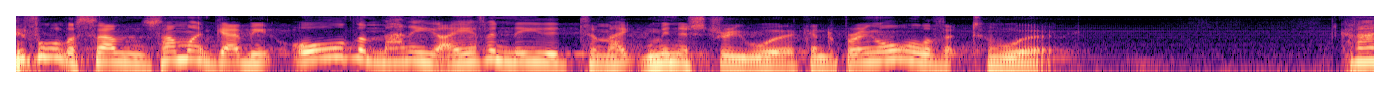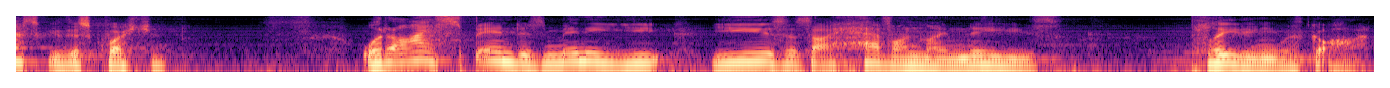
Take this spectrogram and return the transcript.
if all of a sudden someone gave me all the money I ever needed to make ministry work and to bring all of it to work? Can I ask you this question? Would I spend as many years as I have on my knees pleading with God?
